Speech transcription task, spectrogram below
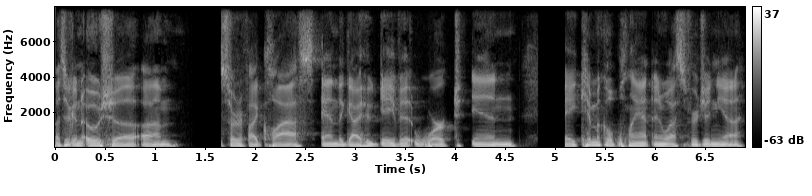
I took an OSHA um, certified class, and the guy who gave it worked in a chemical plant in West Virginia.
